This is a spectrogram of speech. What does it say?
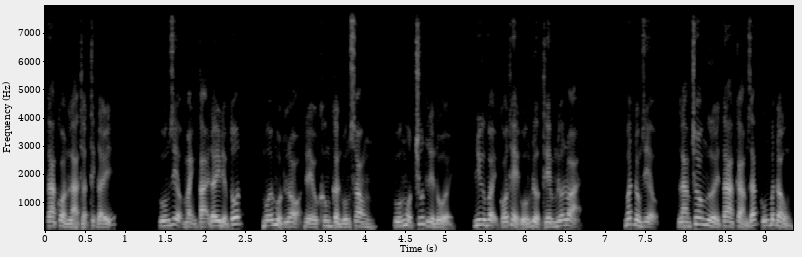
Ta còn là thật thích đấy. Uống rượu mạnh tại đây điểm tốt, mỗi một lọ đều không cần uống xong, uống một chút liền đổi, như vậy có thể uống được thêm nữa loại. Bất đồng rượu, làm cho người ta cảm giác cũng bất đồng.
